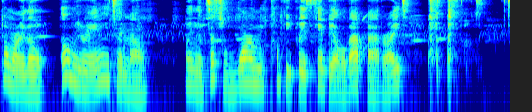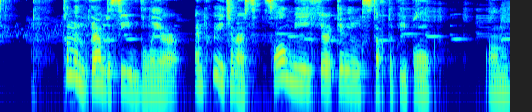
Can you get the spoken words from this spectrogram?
Don't worry though, it'll be ready anytime now. Living in such a warm, comfy place can't be all that bad, right? Come and grab the seed later. I'm pretty generous, so I'll here giving stuff to people. Um,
